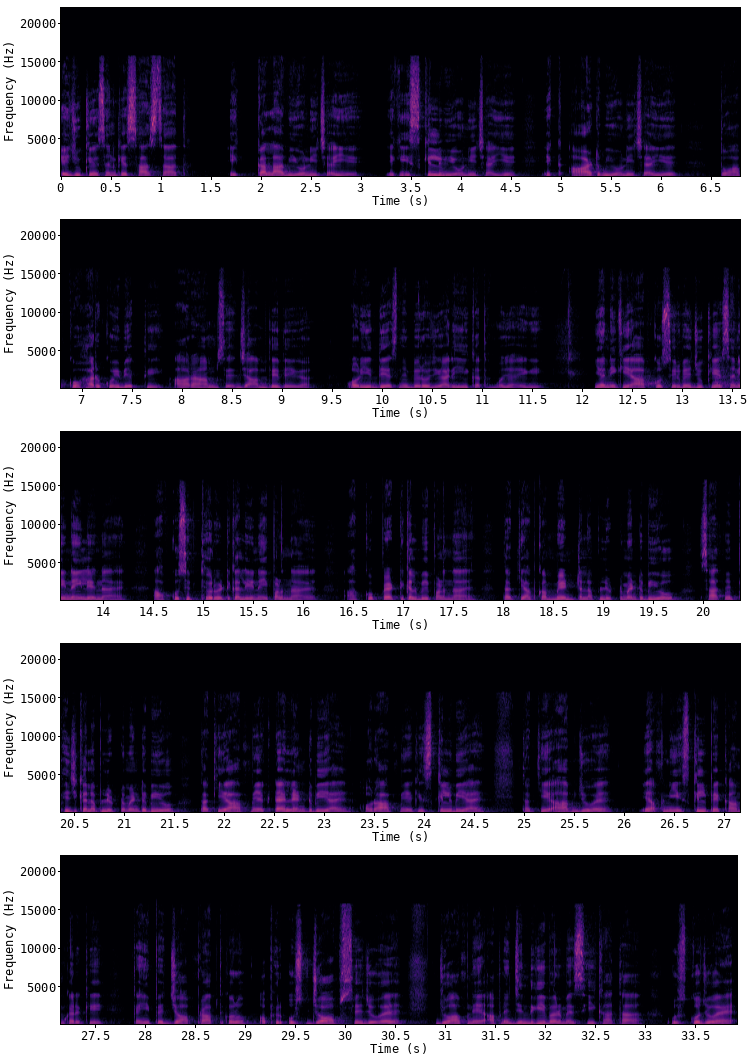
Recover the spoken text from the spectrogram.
एजुकेशन के साथ साथ एक कला भी होनी चाहिए, एक स्किल भी होनी चाहिए, एक आर्ट भी होनी चाहिए तो आपको हर कोई व्यक्ति आराम से जॉब दे देगा और ये देश में बेरोजगारी ही ख़त्म हो जाएगी। यानी कि आपको सिर्फ़ एजुकेशन ही नहीं लेना है, आपको सिर्फ़ थ्योरेटिकल ही नहीं पढ़ना है। आपको प्रैक्टिकल भी पढ़ना है, ताकि आपका मेंटल अपलिफ्टमेंट भी हो, साथ में फ़िज़िकल अपलिफ्टमेंट भी हो, ताकि आप में एक टैलेंट भी आए और आप में एक स्किल भी आए, ताकि आप जो है अपनी स्किल पे काम करके कहीं पे जॉब प्राप्त करो और फिर उस जॉब से जो है, जो आपने अपने ज़िंदगी भर में सीखा था, उसको जो है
